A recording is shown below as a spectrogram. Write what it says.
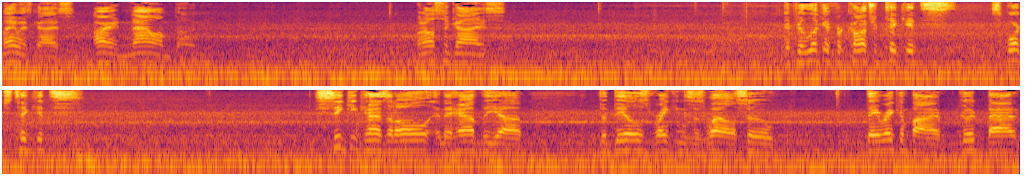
But anyways, guys. All right, now I'm done. But also, guys, if you're looking for concert tickets, sports tickets, SeatGeek has it all, and they have the uh, the deals rankings as well. So they rank them by good, bad,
